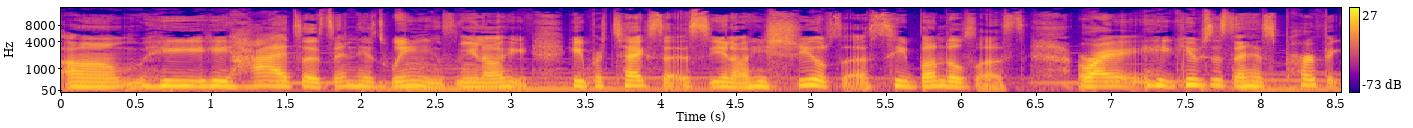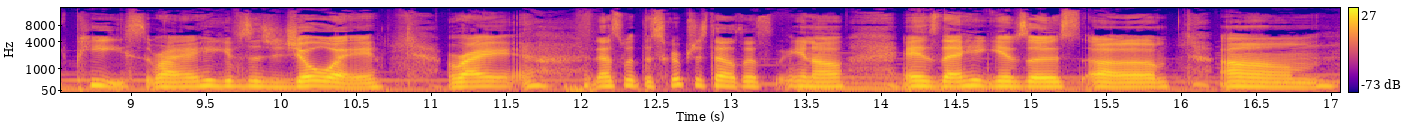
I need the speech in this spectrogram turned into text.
um, he he hides us in his wings, you know, he he protects us, you know, he shields us, he bundles us, right? He keeps us in his perfect peace, right? He gives us joy, right? That's what the scriptures tells us, you know, is that he gives us um um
